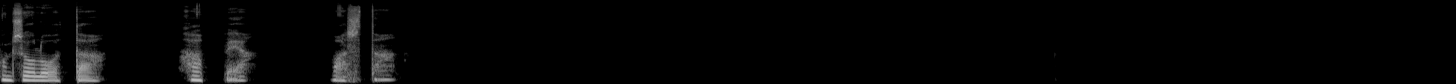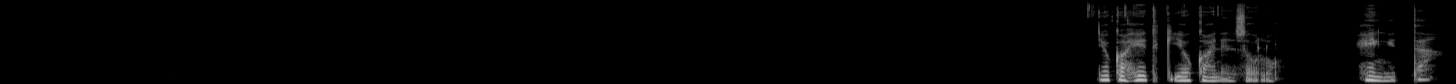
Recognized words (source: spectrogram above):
Kun solu ottaa happea vastaan. Joka hetki, jokainen solu hengittää.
